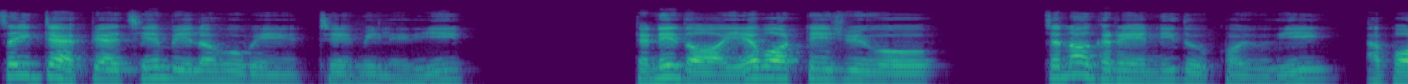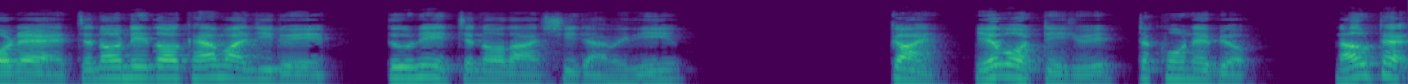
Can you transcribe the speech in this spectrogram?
စိတ်တက်ပြတ်ချင်းပြီလို့ဟုပင်ထင်မိလေသည်ဒီနေ့တော့ရဲဘော်တင်ရွှေကိုကျွန်တော်ကရင်နီးသူခေါ်ယူသည်အပေါ်တဲ့ကျွန်တော်နေသောခမ်းမကြီးတွင်သူနှင့်ကျွန်တော်သာရှိကြပေသည်။ကိုင်ရဲဘော်တင်ရွှေတခွန်းနဲ့ပြောနောက်ထပ်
